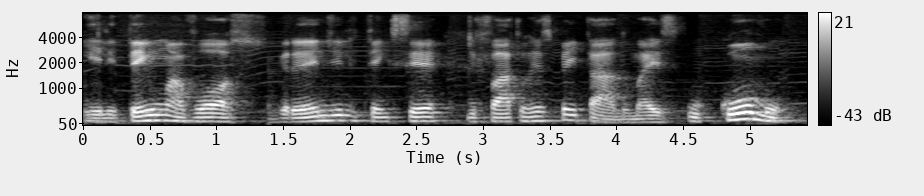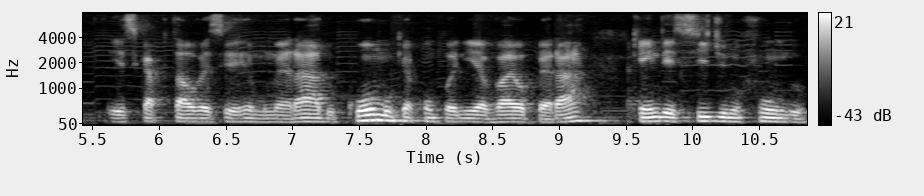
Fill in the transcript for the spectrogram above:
Ele tem uma voz grande, ele tem que ser de fato respeitado, mas o como esse capital vai ser remunerado, como que a companhia vai operar. Quem decide, no fundo,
